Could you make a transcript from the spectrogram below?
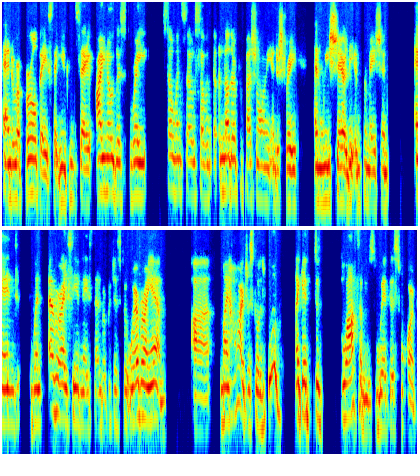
and a referral base that you can say, I know this great so and so, so another professional in the industry, and we share the information. And whenever I see a NACE Denver participant, wherever I am, uh, my heart just goes woo, like it just blossoms with this warmth.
